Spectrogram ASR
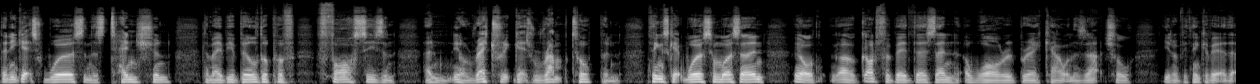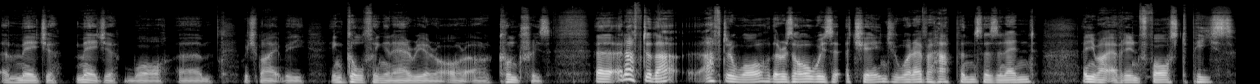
Then it gets worse and there's tension. There may be a build up of forces and, and you know, rhetoric gets ramped up and things get worse and worse. And then, you know, oh, God forbid, there's then a war would break out and there's an actual, you know, if you think of it, a major, major war, um, which might be engulfing an area or, or, or countries. Uh, and after that, after a war, there is always a change change. Whatever happens, there's an end. And you might have an enforced peace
